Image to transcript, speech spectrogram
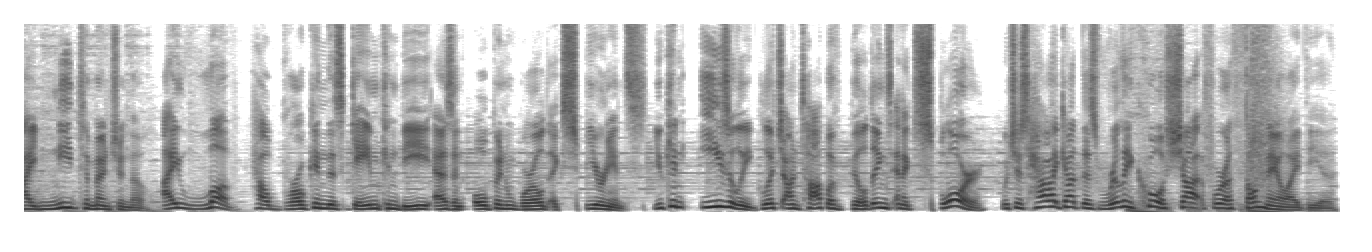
I need to mention though, I love how broken this game can be as an open world experience. You can easily glitch on top of buildings and explore, which is how I got this really cool shot for a thumbnail idea.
